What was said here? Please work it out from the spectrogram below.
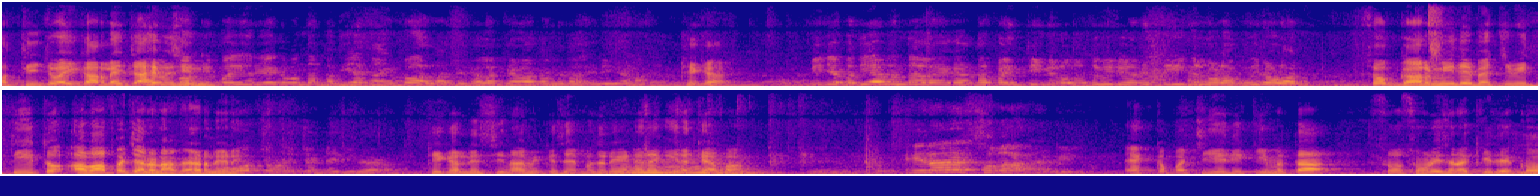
ਹੱਥੀ ਚਵਾਈ ਕਰ ਲੈ ਚਾਹੇ ਮਸ਼ੀਨੀ ਬਾਈ ਹਰੇਕ ਬੰਦਾ ਵਧੀਆ ਗਾਈ ਭਾਲਦਾ ਜਿਹੜਾ ਲੱਗਿਆ ਵਾਲਾ ਕੰਮ ਤਾਂ ਹੈ ਨਹੀਂ ਜਾਣਾ। ਠੀਕ ਹੈ। ਵੀ ਜੇ ਵਧੀਆ ਬੰਦਾ ਲਏਗਾ ਤਾਂ 35 ਕਿਲੋ ਦੁੱਧ ਵੀ ਜੋ ਇਹਨੇ 30 ਕਿਲੋ ਵਾਲਾ ਕੋਈ ਰੌਲਾ ਨਹੀਂ। ਸੋ ਗਰਮੀ ਦੇ ਵਿੱਚ ਵੀ 30 ਤੋਂ ਅਵੱਪ ਚੱਲਣਾ ਬੈੜਨੇ ਨੇ। ਬਹੁਤ ਚੌੜੇ ਚੱਡੇ ਦੀ ਬੈੜਾ ਠੀਕ ਹੈ ਲਿੱਸੀ ਨਾ ਵੀ ਕਿਸੇ ਪਾਸੇ ਰੇਟ ਇਹਦਾ ਕੀ ਰੱਖਿਆ ਆਪਾਂ? ਇਹਦਾ 1.5 ਲੱਖ ਰੁਪਏ। 1.25 ਇਹਦੀ ਕੀਮਤ ਆ। ਸੋ ਸੋਹਣੀ ਸੁਨੱਖੀ ਦੇਖੋ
